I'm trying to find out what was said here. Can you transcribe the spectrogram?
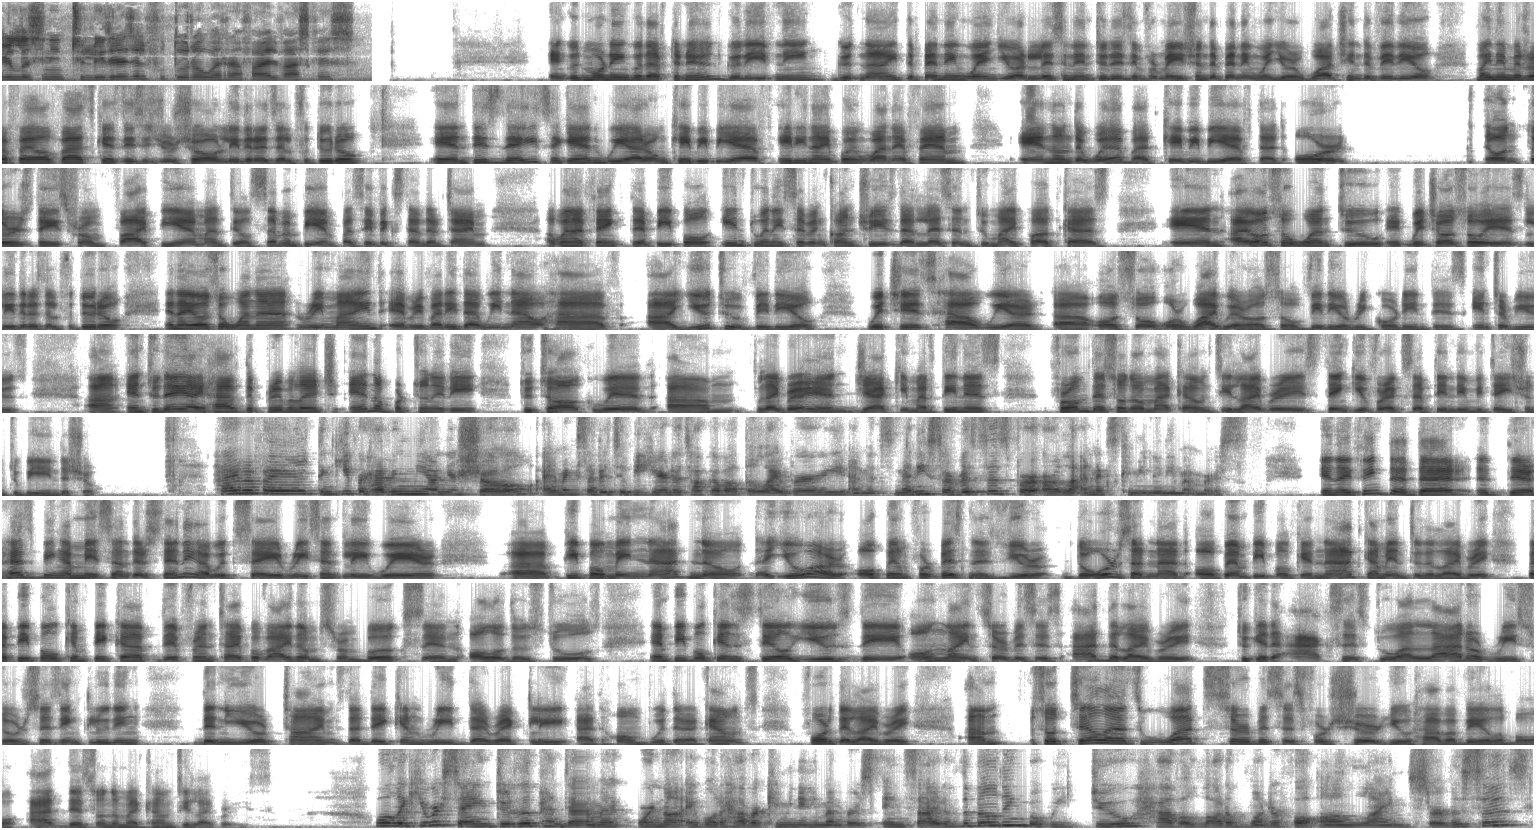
You're listening to Líderes del Futuro with Rafael Vázquez. And good morning, good afternoon, good evening, good night, depending when you are listening to this information, depending when you're watching the video. My name is Rafael Vázquez. This is your show, Líderes del Futuro. And these days, again, we are on KBBF 89.1 FM and on the web at kbbf.org on Thursdays from 5 p.m. until 7 p.m. Pacific Standard Time. I want to thank the people in 27 countries that listen to my podcast. And I also want to, eh, which also is Líderes del Futuro. And I also want to remind everybody that we now have a YouTube video, which is how we are uh, also, or why we are also video recording these interviews. Uh, and today I have the privilege and opportunity to talk with um, librarian Jackie Martinez from the Sonoma County Libraries. Thank you for accepting the invitation to be in the show. Hi, Rafael. Thank you for having me on your show. I'm excited to be here to talk about the library and its many services for our Latinx community members. And I think that there, there has been a misunderstanding, I would say, recently where uh, people may not know that you are open for business. Your doors are not open. People cannot come into the library, but people can pick up different type of items from books and all of those tools. And people can still use the online services at the library to get access to a lot of resources, including the New York Times that they can read directly at home with their accounts for the library. Um, so tell us what services for sure you have available at the Sonoma County Libraries. Well, like you were saying, due to the pandemic, we're not able to have our community members inside of the building, but we do have a lot of wonderful online services.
